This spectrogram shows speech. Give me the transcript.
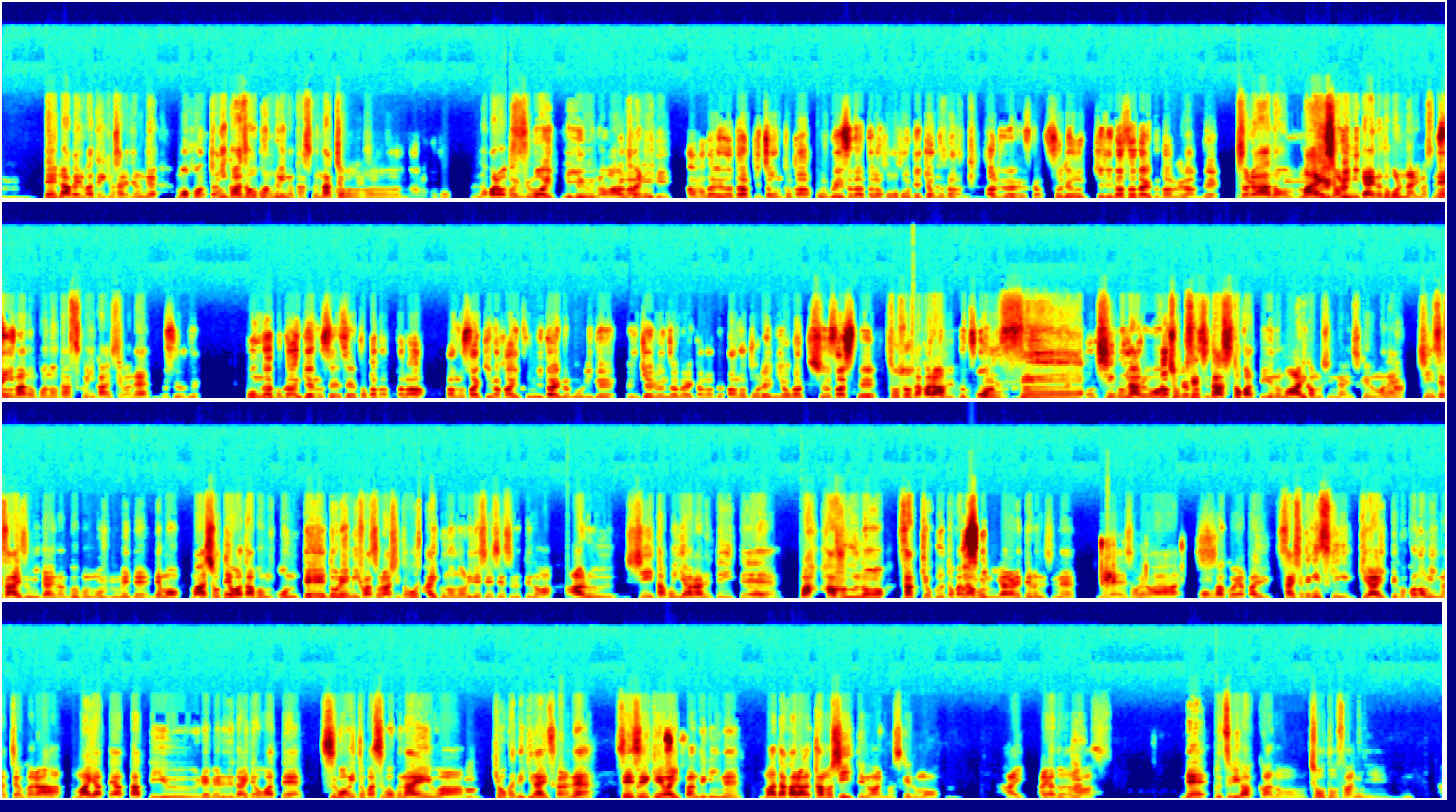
で、ラベルが提供されてるんで、もう本当に画像分類のタスクになっちゃうわけですよ。ああ、なるほど。だからすごいっていうのはあんまり。雨だれだったらピチョンとか、ウグイスだったら方法結局とかあるじゃないですか。それを切り出さないとダメなんで、それはあの前処理みたいなところになりますね。今のこのタスクに関してはね。ですよね。音楽関係の生成とかだったら、あの、さっきの俳句みたいなノリでいけるんじゃないかなと。あの、ドレミを学習させて、そうそう。だから、音音声シグナルを直接出すとかっていうのもありかもしれないですけどもねはい、シンセサイズみたいな部分も含めて、でも、まあ、初手は多分音程、ドレミファソラシドを俳句のノリで生成するっていうのはあるし、多分やられていて、バッハ風の作曲とか多分やられてるんですね。で、それは音楽はやっぱり最終的に好き嫌いっていうか好みになっちゃうから、まあやったやったっていうレベルで大体終わって、すごいとかすごくないはうん評価できないですからね。生成系は一般的にね。まあだから楽しいっていうのはありますけども。はい。ありがとうございます。で、物理学科の長藤さんに、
